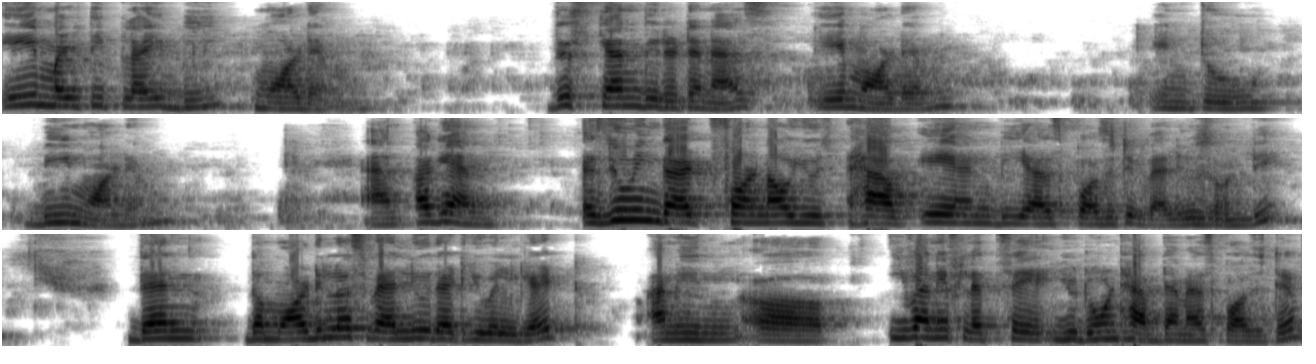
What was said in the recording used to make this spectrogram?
a multiply b mod m, this can be written as a mod m into b mod m and again assuming that for now you have a and b as positive values only then the modulus value that you will get I mean uh, even if let's say you don't have them as positive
